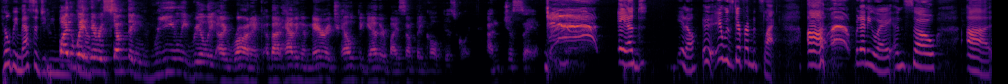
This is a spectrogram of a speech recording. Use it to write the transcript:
he'll be messaging me. By the way, know- there is something really, really ironic about having a marriage held together by something called Discord. I'm just saying. and you know it, it was different than slack uh, but anyway and so uh,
